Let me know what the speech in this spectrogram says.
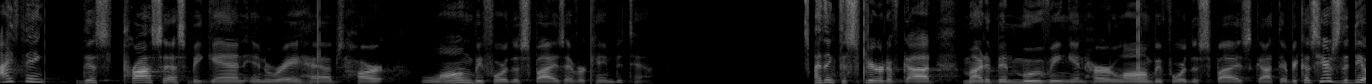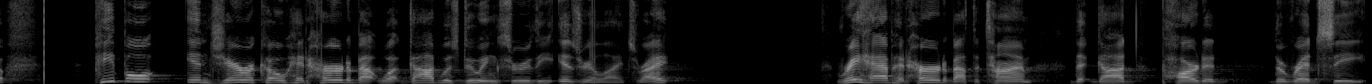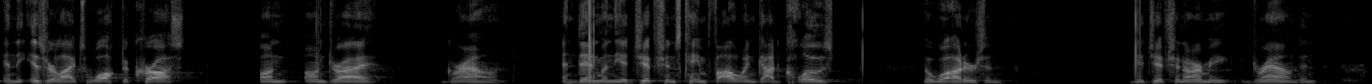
I think this process began in Rahab's heart long before the spies ever came to town. I think the Spirit of God might have been moving in her long before the spies got there. Because here's the deal people in Jericho had heard about what God was doing through the Israelites, right? Rahab had heard about the time that God parted the Red Sea and the Israelites walked across on, on dry ground. And then when the Egyptians came following, God closed the waters and the Egyptian army drowned. And,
